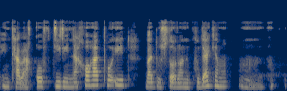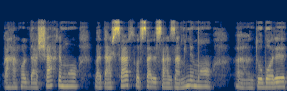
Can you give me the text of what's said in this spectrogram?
این توقف دیری نخواهد پایید و دوستداران کودک به هر حال در شهر ما و در سر تا سر سرزمین ما دوباره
